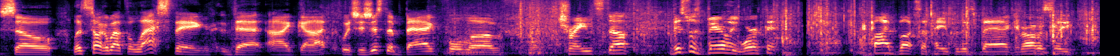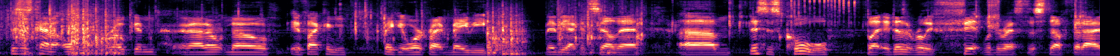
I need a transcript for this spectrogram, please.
So let's talk about the last thing that I got, which is just a bag full of train stuff. This was barely worth it. Five bucks I paid for this bag, and honestly, this is kind of old and broken, and I don't know if I can make it work right. Maybe, maybe I could sell that. Um, this is cool, but it doesn't really fit with the rest of the stuff that I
